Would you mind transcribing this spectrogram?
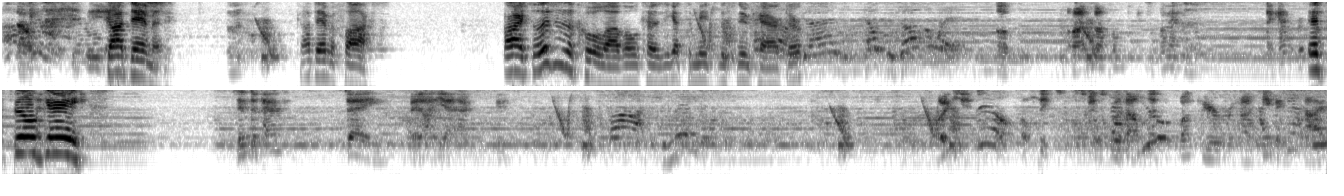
No. help him. Yes. God damn it. God damn it, Fox. Alright, so this is a cool level because you get to meet this new character. Guys, help is on the way. Oh, that's not I can't It's Bill Gates! It's Independence Day. Fox, you made it. Oh, she's hopefully switched without the one uh, teammates side.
